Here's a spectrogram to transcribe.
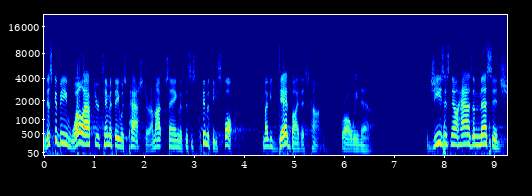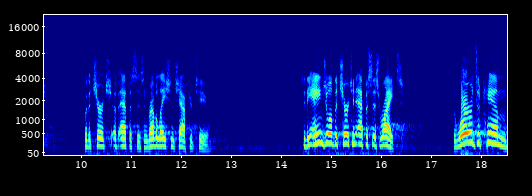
this could be well after Timothy was pastor. I'm not saying that this is Timothy's fault. He might be dead by this time, for all we know. But Jesus now has a message for the church of Ephesus in Revelation chapter 2. To the angel of the church in Ephesus, write the words of him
